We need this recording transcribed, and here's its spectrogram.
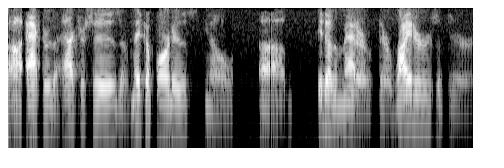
uh, actors or actresses or makeup artists. You know, uh, it doesn't matter if they're writers, if they're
